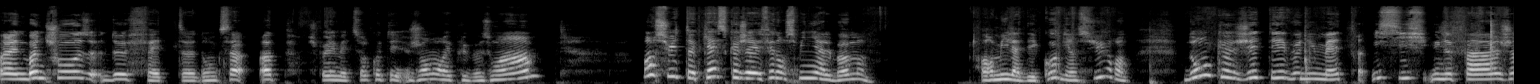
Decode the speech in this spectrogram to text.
Voilà une bonne chose de fait. Donc ça, hop, je peux les mettre sur le côté, j'en aurai plus besoin. Ensuite, qu'est-ce que j'avais fait dans ce mini-album? Hormis la déco, bien sûr. Donc, j'étais venue mettre ici une page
